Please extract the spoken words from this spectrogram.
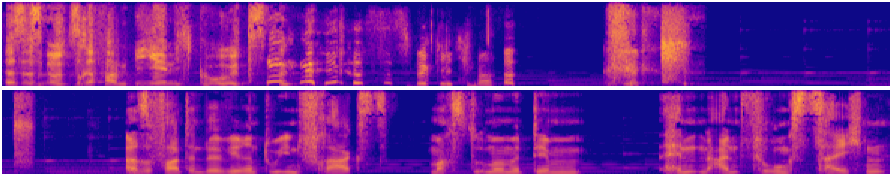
Das ist in unserer Familie nicht gut. das ist wirklich wahr. Also, Fatendel, während du ihn fragst, machst du immer mit dem Händen Anführungszeichen.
